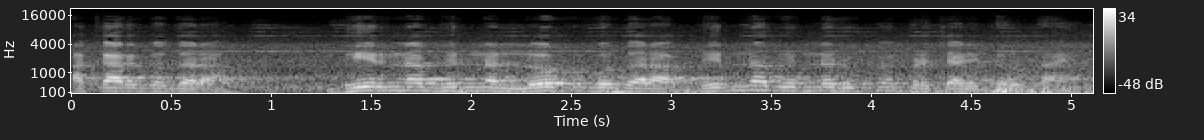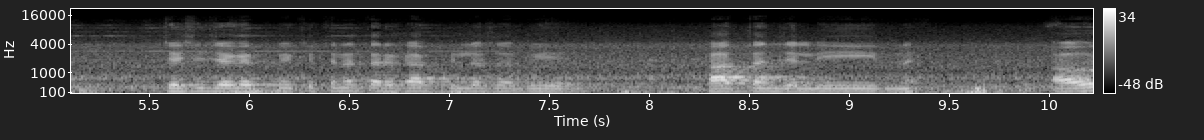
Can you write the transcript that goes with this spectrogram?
आकार को द्वारा भिन्न भिन्न लोक को द्वारा भिन्न भिन्न रूप में प्रचारित होता है। जैसे जगत में कितने तरह का फिलोसफी है। पातंजलि और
